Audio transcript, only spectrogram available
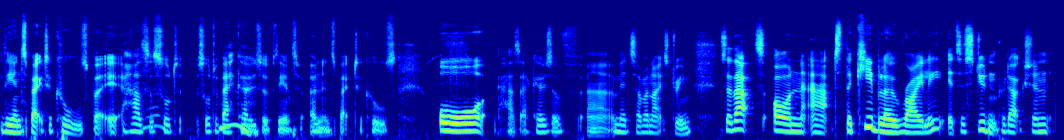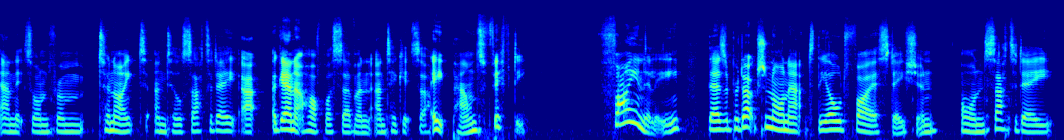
the Inspector Calls, but it has a sort of sort of echoes of the Ins- an Inspector Calls, or has echoes of uh, a Midsummer Night's Dream. So that's on at the Keble O'Reilly. It's a student production, and it's on from tonight until Saturday at again at half past seven, and tickets are eight pounds fifty. Finally, there's a production on at the old fire station on Saturday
